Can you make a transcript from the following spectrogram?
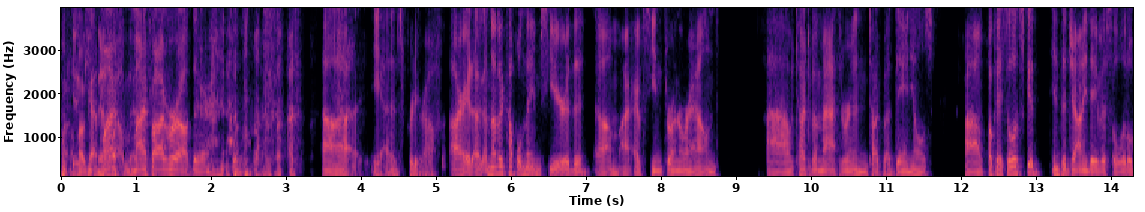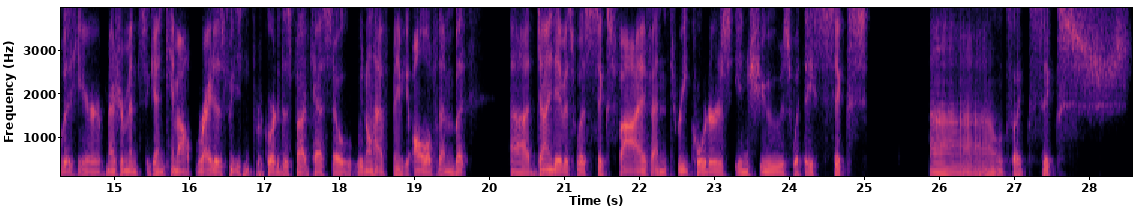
well, I got my my fiver out there. uh, yeah, it's pretty rough. All right, another couple names here that um, I, I've seen thrown around. Uh, we talked about Mathurin, talked about Daniels. Um, okay, so let's get into Johnny Davis a little bit here. Measurements again came out right as we recorded this podcast, so we don't have maybe all of them, but uh, Johnny Davis was six five and three quarters in shoes with a six, uh, looks like six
